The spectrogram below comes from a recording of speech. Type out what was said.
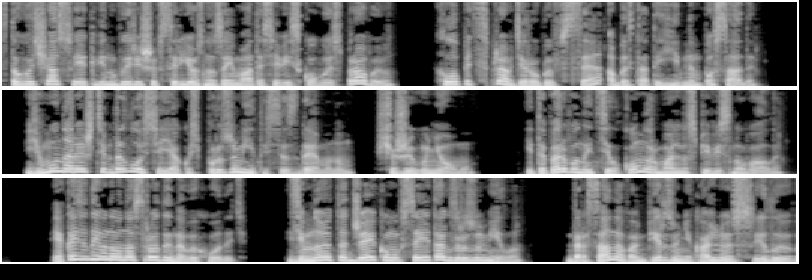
З того часу, як він вирішив серйозно займатися військовою справою, хлопець справді робив все, аби стати гідним посади. Йому нарешті вдалося якось порозумітися з демоном, що жив у ньому, і тепер вони цілком нормально співіснували. Якась дивна у нас родина виходить. Зі мною та Джейком все і так зрозуміло. Дарсана вампір з унікальною силою,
